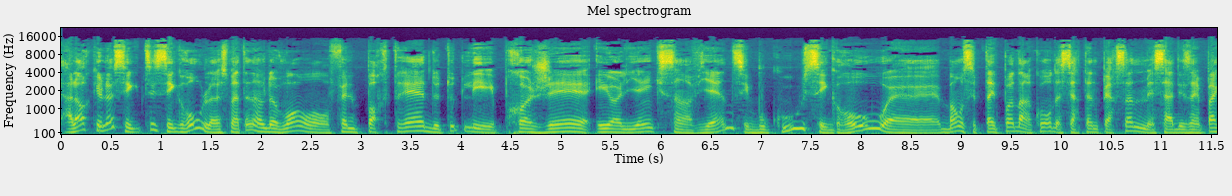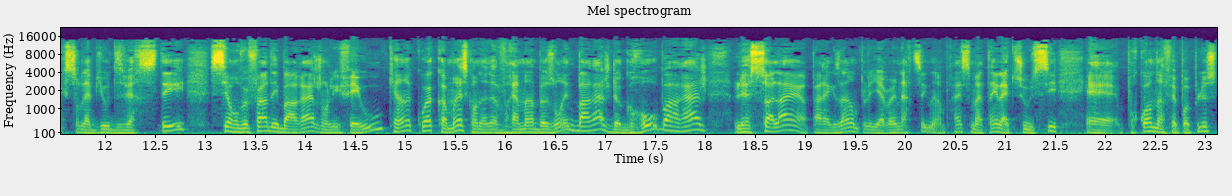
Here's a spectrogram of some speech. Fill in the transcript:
alors que là, c'est c'est gros. Là. Ce matin, dans le Devoir, on fait le portrait de tous les projets éoliens qui s'en viennent. C'est beaucoup, c'est gros. Euh, bon, c'est peut-être pas dans le cours de certaines personnes, mais ça a des impacts sur la biodiversité. Si on veut faire des barrages, on les fait où, quand, quoi, comment? Est-ce qu'on en a vraiment besoin de barrages, de gros barrages? Le solaire, par exemple, il y avait un article dans la presse ce matin là-dessus aussi. Euh, pourquoi on n'en fait pas plus?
